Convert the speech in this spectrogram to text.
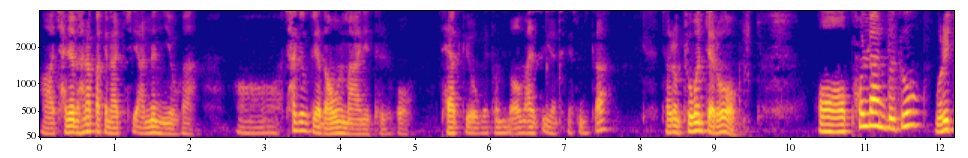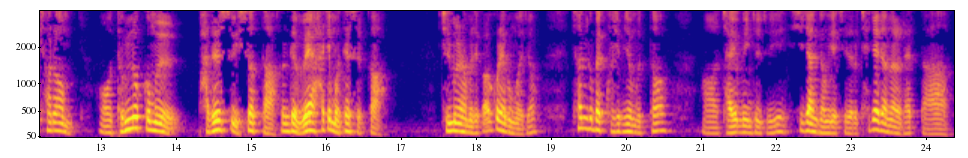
어, 자녀도 하나밖에 낳지 않는 이유가 어, 사교육비가 너무 많이 들고 대학 교육에 돈이 너무 많이 쓰지 않겠습니까? 자, 그럼 두 번째로, 어, 폴란드도 우리처럼 어, 등록금을 받을 수 있었다. 그런데 왜 하지 못했을까? 질문을 한번 거꾸로 해본 거죠. 1990년부터 어, 자유민주주의 시장 경제 체제로 체제 전환을 했다.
